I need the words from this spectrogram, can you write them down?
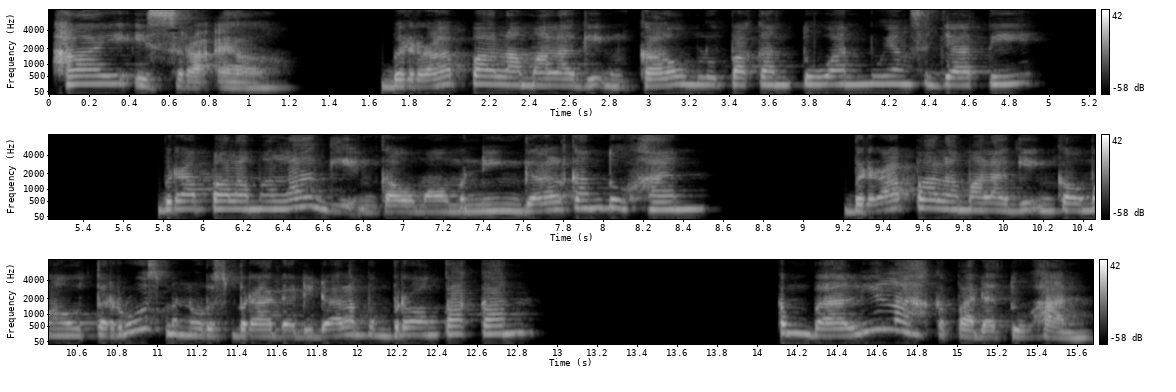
Hai Israel, berapa lama lagi engkau melupakan Tuhanmu yang sejati? Berapa lama lagi engkau mau meninggalkan Tuhan? Berapa lama lagi engkau mau terus-menerus berada di dalam pemberontakan? Kembalilah kepada Tuhan.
